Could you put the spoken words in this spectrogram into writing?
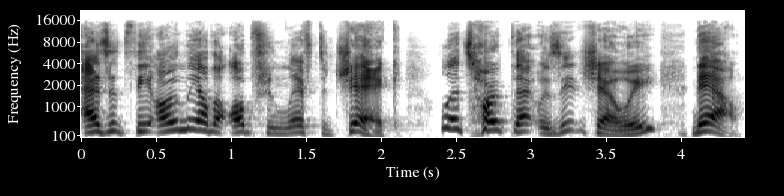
As it's the only other option left to check, let's hope that was it, shall we? Now,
